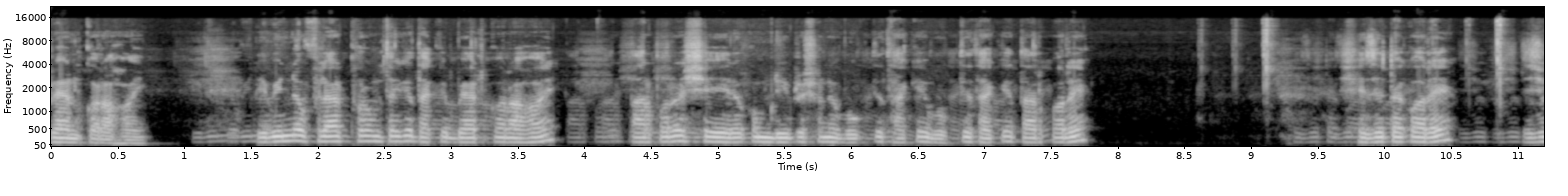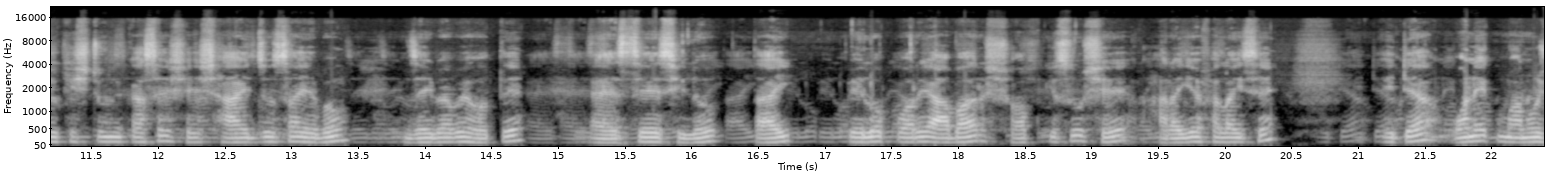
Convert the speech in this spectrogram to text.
ব্যান্ড করা হয়। বিভিন্ন প্ল্যাটফর্ম থেকে তাকে ব্যাট করা হয়। তারপরে সে এরকম ডিপ্রেশনে ভুগতে থাকে ভুগতে থাকে, তারপরে সে যেটা করে যীশু খ্রিস্টনের কাছে সে সাহায্য চায় এবং যেইভাবে হতে চেয়েছিল, তাই পেল। পরে আবার সব কিছু সে হারাইয়া ফেলাইছে। এটা অনেক মানুষ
